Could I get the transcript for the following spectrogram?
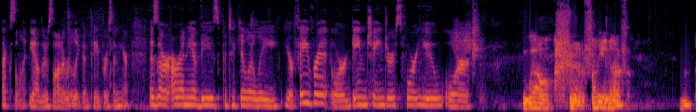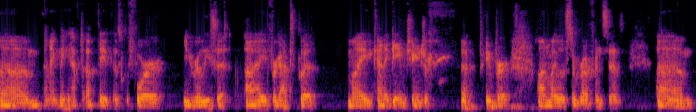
excellent. Yeah, there's a lot of really good papers in here. Is there are any of these particularly your favorite or game changers for you, or? Well, funny enough, um, and I may have to update this before you release it. I forgot to put my kind of game changer paper on my list of references. Um,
